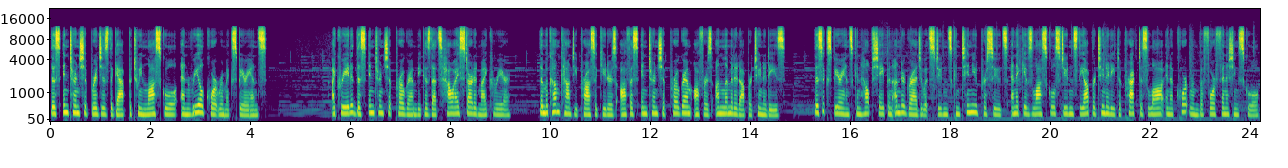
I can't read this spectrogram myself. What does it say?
This internship bridges the gap between law school and real courtroom experience. I created this internship program because that's how I started my career. The Macomb County Prosecutor's Office internship program offers unlimited opportunities. This experience can help shape an undergraduate student's continued pursuits and it gives law school students the opportunity to practice law in a courtroom before finishing school,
